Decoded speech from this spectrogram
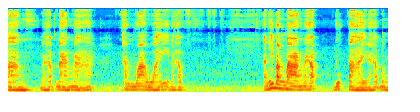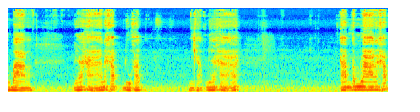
บางนะครับ นางหนาท่านว่าไว้นะครับ อันนี้บางๆนะครับ ยุคปลายนะครับ บางๆเนื้อหานะครับดูครับนี่ครับ เนื้อหา ตามตำรานะครับ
